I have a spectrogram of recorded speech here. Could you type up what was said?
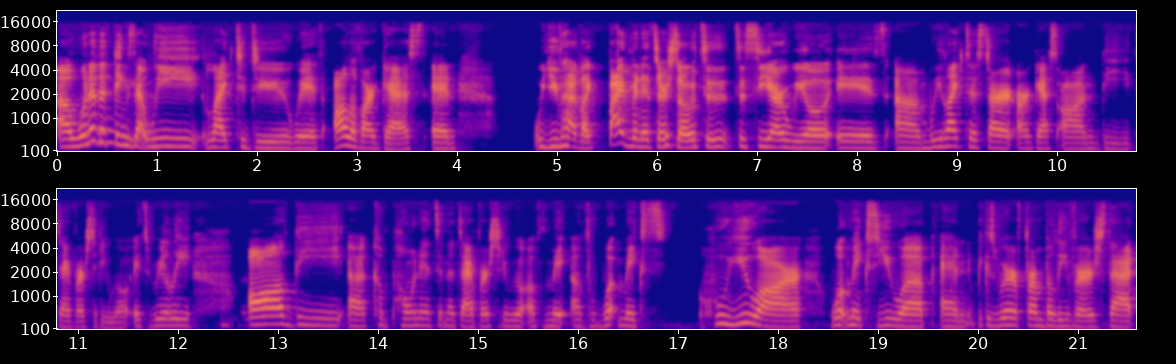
Uh, one of the things that we like to do with all of our guests, and you've had like five minutes or so to to see our wheel, is um, we like to start our guests on the diversity wheel. It's really mm-hmm. all the uh, components in the diversity wheel of ma- of what makes who you are, what makes you up, and because we're firm believers that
